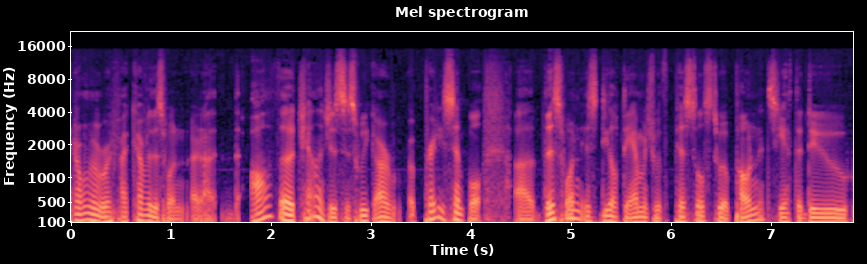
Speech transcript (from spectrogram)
I don't remember if I covered this one or not. All the challenges this week are pretty simple. Uh, this one is deal damage with pistols to opponents. You have to do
